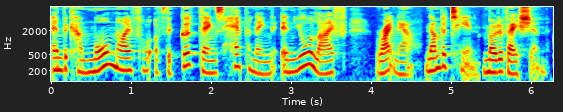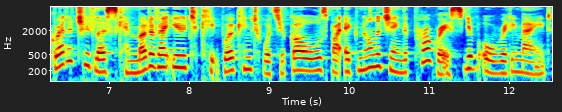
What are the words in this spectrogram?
and become more mindful of the good things happening in your life right now. Number 10, motivation. Gratitude lists can motivate you to keep working towards your goals by acknowledging the progress you've already made.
